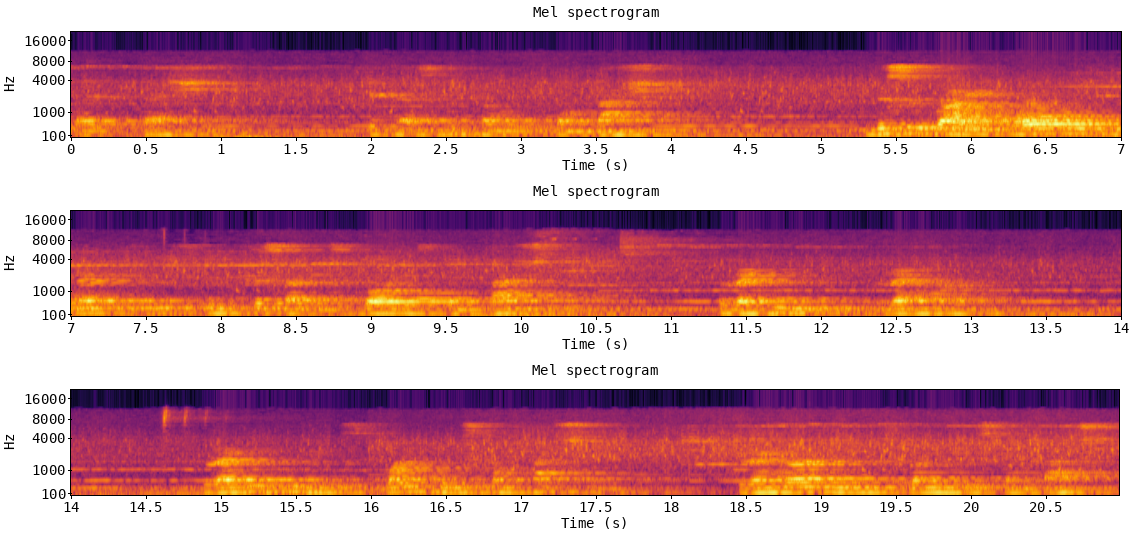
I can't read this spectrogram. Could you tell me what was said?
like passion. It has become compassion. This is why all the religions emphasize God is compassion, Rahim, Rahman. Rahim means one who is compassion. Rahman means one who is compassion.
